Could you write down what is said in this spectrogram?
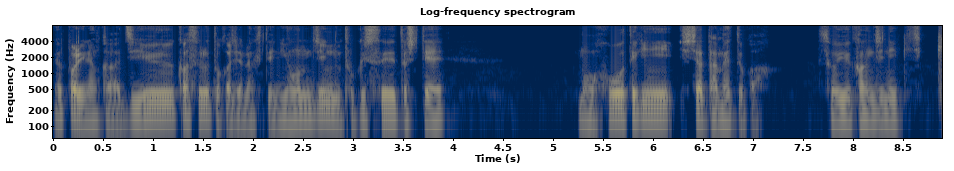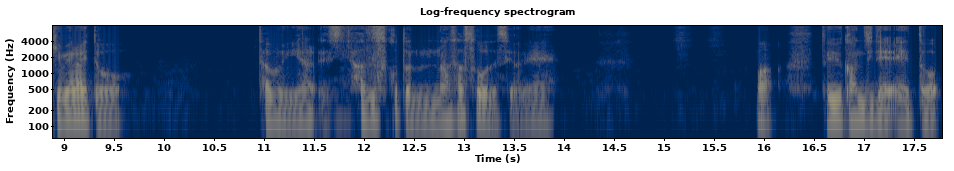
やっぱりなんか自由化するとかじゃなくて日本人の特殊性としてもう法的にしちゃダメとかそういう感じに決めないと多分や、外すことなさそうですよね。まあ、という感じで、えっ、と、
